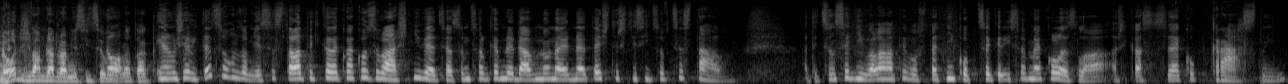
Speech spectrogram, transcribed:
No, když vám dá dva měsíce no, volno, tak... Jenomže víte co, Honzo, mně se stala teďka taková jako zvláštní věc. Já jsem celkem nedávno na jedné té čtyřtisícovce stála. A teď jsem se dívala na ty ostatní kopce, které jsem jako lezla a říkala jsem si, jako krásný.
